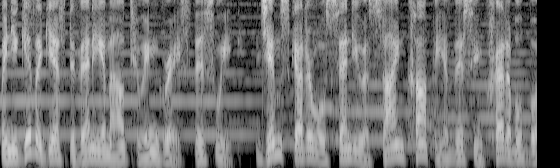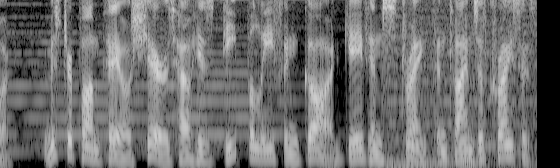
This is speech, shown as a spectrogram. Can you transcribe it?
When you give a gift of any amount to InGrace this week, Jim Scudder will send you a signed copy of this incredible book. Mr. Pompeo shares how his deep belief in God gave him strength in times of crisis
